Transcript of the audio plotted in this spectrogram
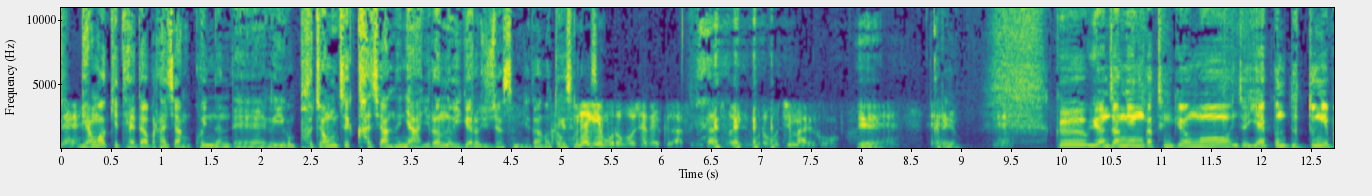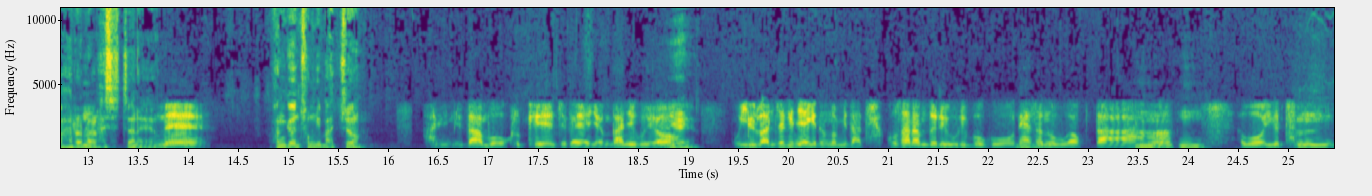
네. 명확히 대답을 하지 않고 있는데 이건 부정직하지 않느냐 이런 의견을 주셨습니다. 어떻게 생각하세요? 물어보셔야 될 것 같습니다. 저에게 물어보지 말고. 예, 네. 그래요. 네. 그 위원장님 같은 경우 이제 예쁜 늦둥이 발언을 하셨잖아요. 네. 황교안 총리 맞죠? 아닙니다. 뭐 그렇게 제가 얘기한 거 아니고요. 예. 뭐 일반적인 얘기를 한 겁니다. 자꾸 사람들이 우리 보고 대선 후보가 없다. 어? 음, 뭐 이거 참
